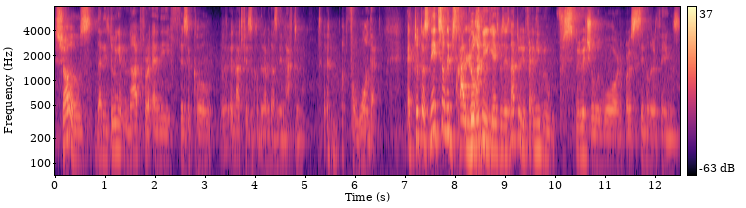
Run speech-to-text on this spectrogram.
shows that he's doing it not for any physical, uh, not physical, the Rebbe doesn't even have to forewarn that. He's not doing it for any spiritual reward or similar things.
